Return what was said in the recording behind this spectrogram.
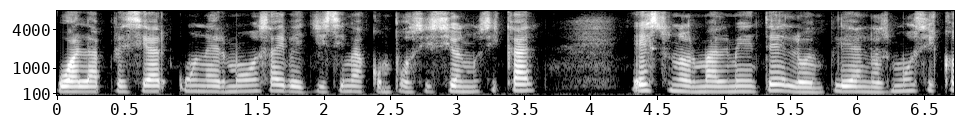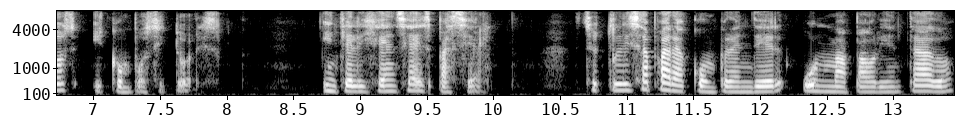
o al apreciar una hermosa y bellísima composición musical. Esto normalmente lo emplean los músicos y compositores. Inteligencia espacial. Se utiliza para comprender un mapa orientado.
